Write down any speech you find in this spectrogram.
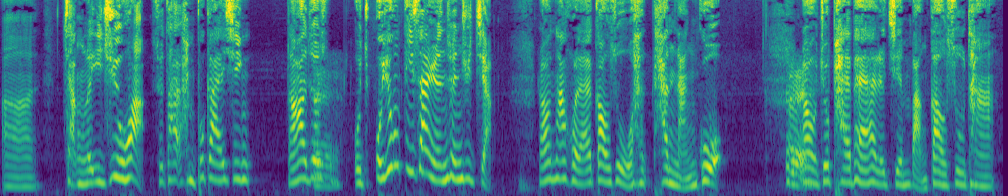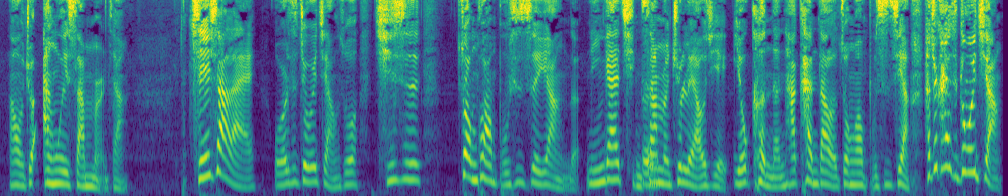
呃讲了一句话，所以他很不开心。然后就、嗯我我用第三人称去讲，然后他回来告诉我很他很难过，然后我就拍拍他的肩膀，告诉他，然后我就安慰 Summer 这样。接下来我儿子就会讲说，其实。状况不是这样的，你应该请 Summer 去了解，有可能他看到的状况不是这样，他就开始跟我讲，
